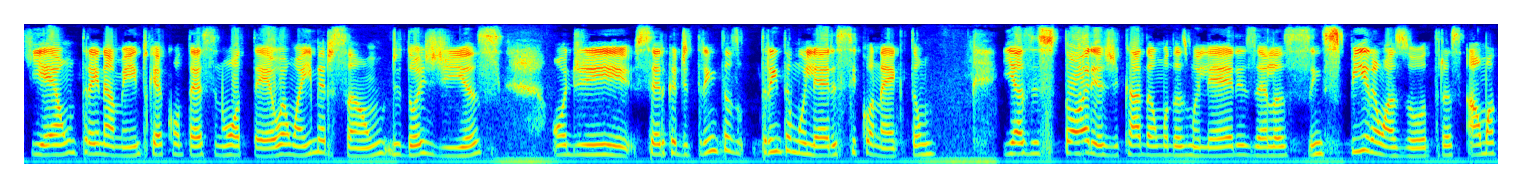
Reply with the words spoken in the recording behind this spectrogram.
que é um treinamento que acontece no hotel, é uma imersão de dois dias, onde cerca de 30, 30 mulheres se conectam e as histórias de cada uma das mulheres elas inspiram as outras. Há uma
